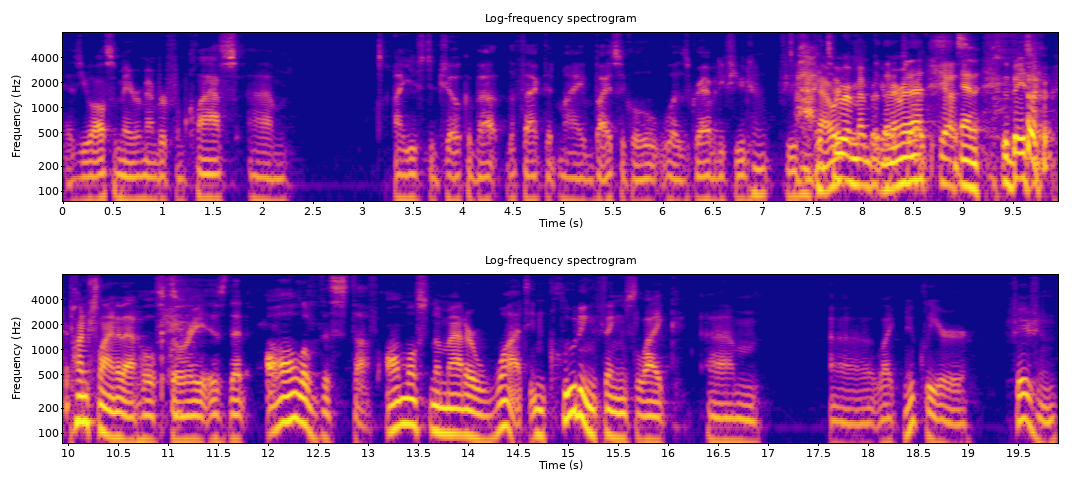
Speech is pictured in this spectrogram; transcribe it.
as you also may remember from class, um, I used to joke about the fact that my bicycle was gravity fusion fusion I do remember You that, Remember that? Yes. And the basic punchline of that whole story is that all of this stuff, almost no matter what, including things like um, uh, like nuclear fission,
